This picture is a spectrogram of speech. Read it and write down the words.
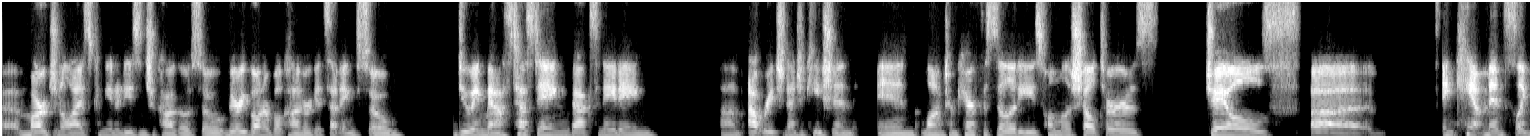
uh, marginalized communities in Chicago. So, very vulnerable congregate settings. So, doing mass testing, vaccinating, um, outreach and education in long term care facilities, homeless shelters, jails, uh, encampments, like,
